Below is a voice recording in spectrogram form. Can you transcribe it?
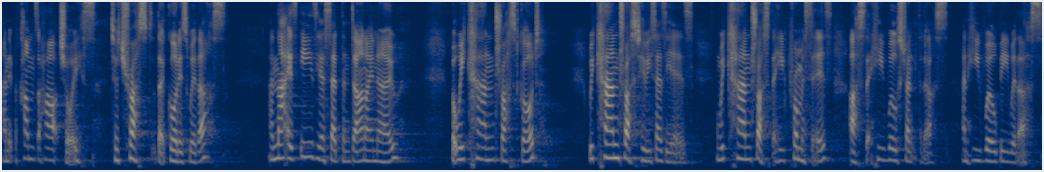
and it becomes a heart choice to trust that God is with us. And that is easier said than done, I know, but we can trust God. We can trust who He says He is, and we can trust that He promises us that He will strengthen us and He will be with us.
